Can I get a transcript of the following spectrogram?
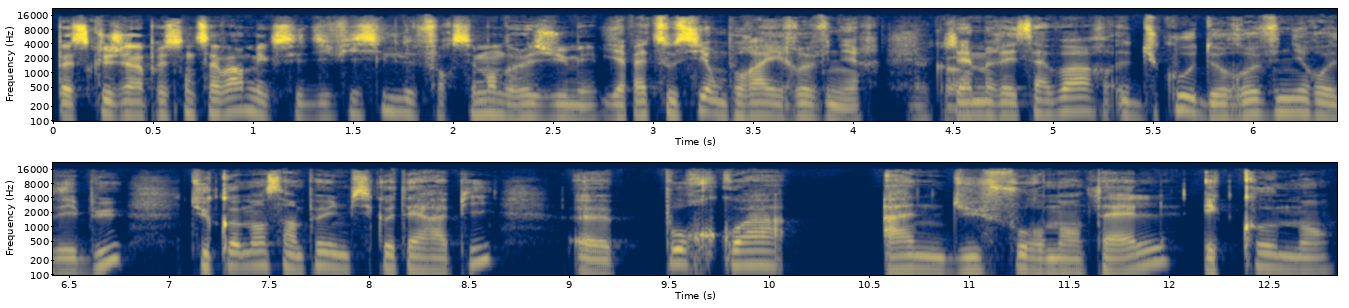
Parce que j'ai l'impression de savoir, mais que c'est difficile forcément de résumer. Il n'y a pas de souci, on pourra y revenir. J'aimerais savoir, du coup, de revenir au début. Tu commences un peu une psychothérapie. Euh, pourquoi Anne Dufourmentel et comment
